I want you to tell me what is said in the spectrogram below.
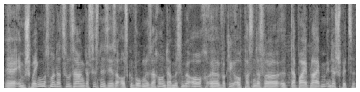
Äh, Im Springen muss man dazu sagen, das ist eine sehr, sehr ausgewogene Sache und da müssen wir auch äh, wirklich aufpassen, dass wir äh, dabei bleiben in der Spitze.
